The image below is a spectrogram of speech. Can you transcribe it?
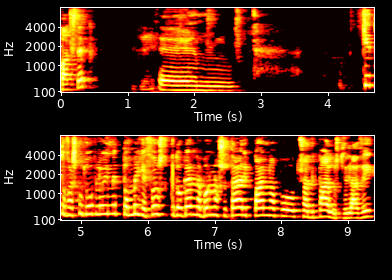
backstep. Ok. Ε, και το βασικό του όπλο είναι το μέγεθός του που τον κάνει να μπορεί να σουτάρει πάνω από τους αντιπάλους του. Δηλαδή,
